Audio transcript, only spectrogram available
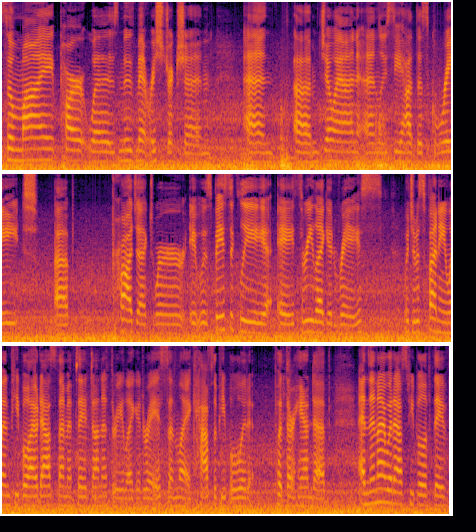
So my part was movement restriction, and um, Joanne and Lucy had this great uh, project where it was basically a three-legged race. Which was funny when people I would ask them if they'd done a three-legged race, and like half the people would put their hand up, and then I would ask people if they've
